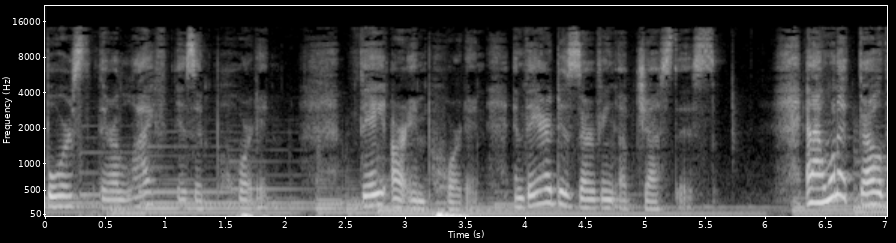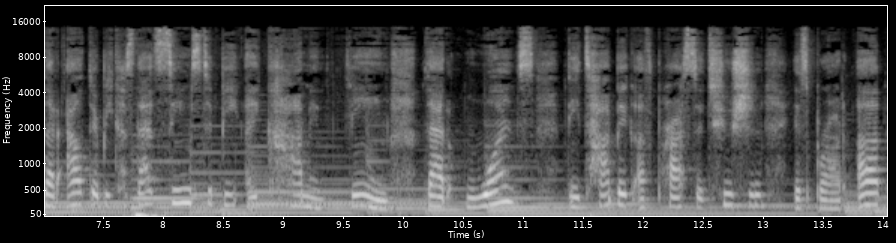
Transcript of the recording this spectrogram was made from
force, their life is important. They are important and they are deserving of justice. And I want to throw that out there because that seems to be a common theme that once the topic of prostitution is brought up,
